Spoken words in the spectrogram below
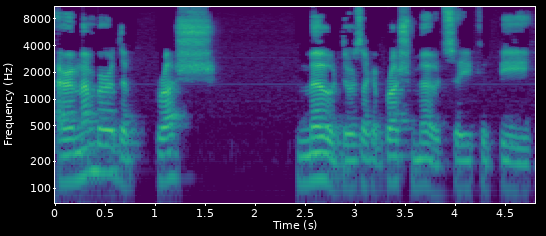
I remember the brush mode. There was like a brush mode, so you could be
